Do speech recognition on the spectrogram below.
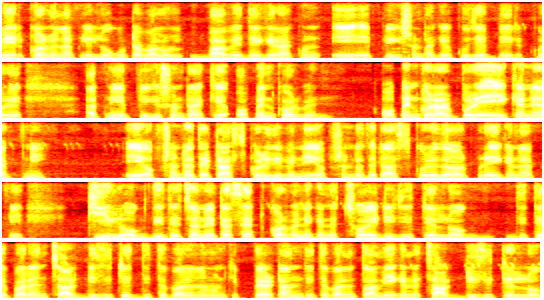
বের করবেন। আপনি লোগোটা ভালোভাবে দেখে রাখুন। এই অ্যাপ্লিকেশনটাকে খুঁজে বের করে আপনি অ্যাপ্লিকেশনটাকে ওপেন করবেন। ওপেন করার পরে এইখানে আপনি এই অপশানটাতে টাচ করে দিবেন। এই অপশানটাতে টাচ করে দেওয়ার পরে এখানে আপনি কি লক দিতে চান এটা সেট করবেন। এখানে ছয় ডিজিটের লক দিতে পারেন, চার ডিজিটের দিতে পারেন, এমনকি প্যাটার্ন দিতে পারেন। তো আমি এখানে চার ডিজিটের লক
